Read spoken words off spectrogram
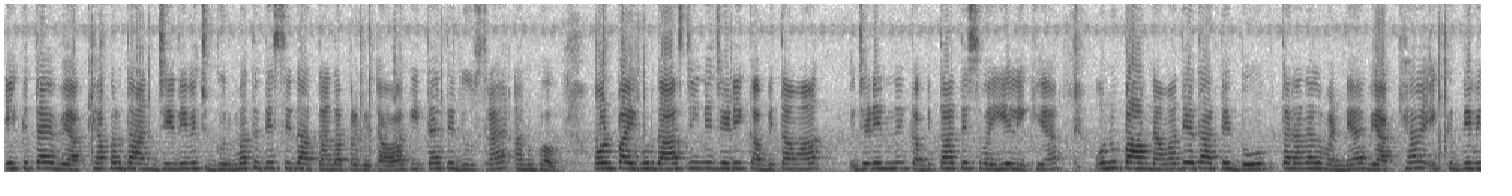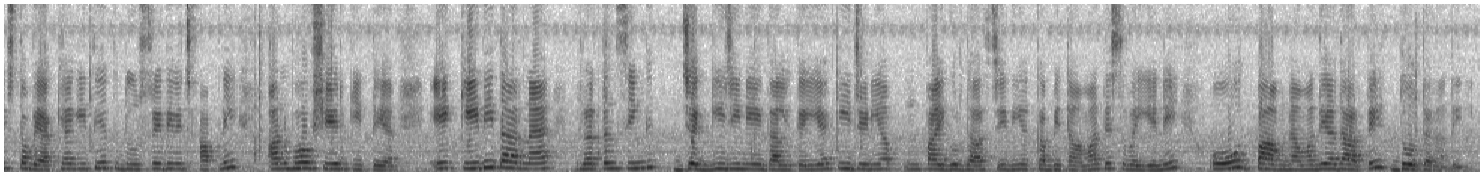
ਇੱਕ ਤਾਂ ਹੈ ਵਿਆਖਿਆ ਪ੍ਰਧਾਨ, ਜਿਹਦੇ ਵਿੱਚ ਗੁਰਮਤ ਦੇ ਸਿਧਾਂਤਾਂ ਦਾ ਪ੍ਰਗਟਾਵਾ ਕੀਤਾ ਹੈ ਤੇ ਦੂਸਰਾ ਹੈ ਅਨੁਭਵ। ਹੁਣ ਭਾਈ ਗੁਰਦਾਸ ਜੀ ਨੇ ਜਿਹੜੀ ਕਵਿਤਾਵਾਂ ਜਿਹੜੇ ਨੇ ਕਵਿਤਾ ਤੇ ਸਵਈਏ ਲਿਖਿਆ ਉਹਨੂੰ ਭਾਵਨਾਵਾਂ ਦੇ ਆਧਾਰ ਤੇ ਦੋ ਤਰ੍ਹਾਂ ਨਾਲ ਵੰਡਿਆ, ਵਿਆਖਿਆ, ਇੱਕ ਦੇ ਵਿੱਚ ਤਾਂ ਵਿਆਖਿਆ ਕੀਤੀ ਹੈ ਤੇ ਦੂਸਰੇ ਦੇ ਵਿੱਚ ਆਪਣੇ ਅਨੁਭਵ ਸ਼ੇਅਰ ਕੀਤੇ ਆ। ਇਹ ਕਿਹਦੀ ਧਾਰਨਾ ਹੈ? ਰਤਨ ਸਿੰਘ ਜੱਗੀ ਜੀ ਨੇ ਇਹ ਗੱਲ ਕਹੀ ਹੈ ਕਿ ਜਿਹੜੀਆਂ ਭਾਈ ਗੁਰਦਾਸ ਜੀ ਦੀਆਂ ਕਵਿਤਾਵਾਂ ਤੇ ਸਵਈਏ ਨੇ, ਉਹ ਭਾਵਨਾਵਾਂ ਦੇ ਆਧਾਰ ਤੇ ਦੋ ਤਰ੍ਹਾਂ ਦੇ ਨੇ।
